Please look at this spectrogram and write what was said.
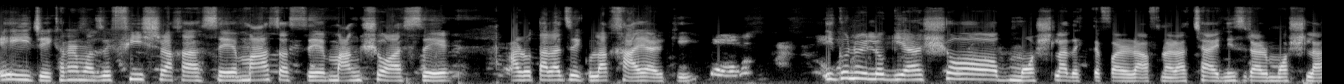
এই যে এখানের মাঝে ফিশ রাখা আছে, মাছ আছে, মাংস আছে, আরও তারা যেগুলা খায় আর কি এগুলো গিয়া সব মশলা দেখতে পাররা আপনারা চাইনিজরার মশলা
